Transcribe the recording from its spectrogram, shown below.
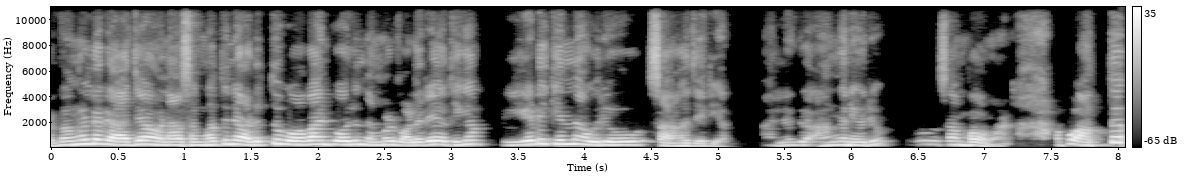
മൃഗങ്ങളുടെ രാജാവാണ്. ആ സിംഹത്തിന്റെ അടുത്ത് പോകാൻ പോലും നമ്മൾ വളരെയധികം പേടിക്കുന്ന ഒരു സാഹചര്യം. അല്ലെങ്കിൽ അങ്ങനെ ഒരു സംഭവമാണ്. അപ്പോൾ അത്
